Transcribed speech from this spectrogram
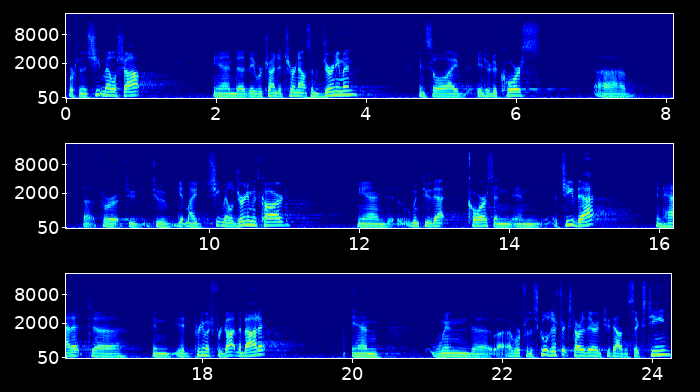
worked in the sheet metal shop, and uh, they were trying to turn out some journeymen. And so I entered a course uh, uh, for, to, to get my sheet metal journeyman's card and went through that course and, and achieved that and had it uh, and had pretty much forgotten about it. And when uh, I worked for the school district, started there in 2016,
